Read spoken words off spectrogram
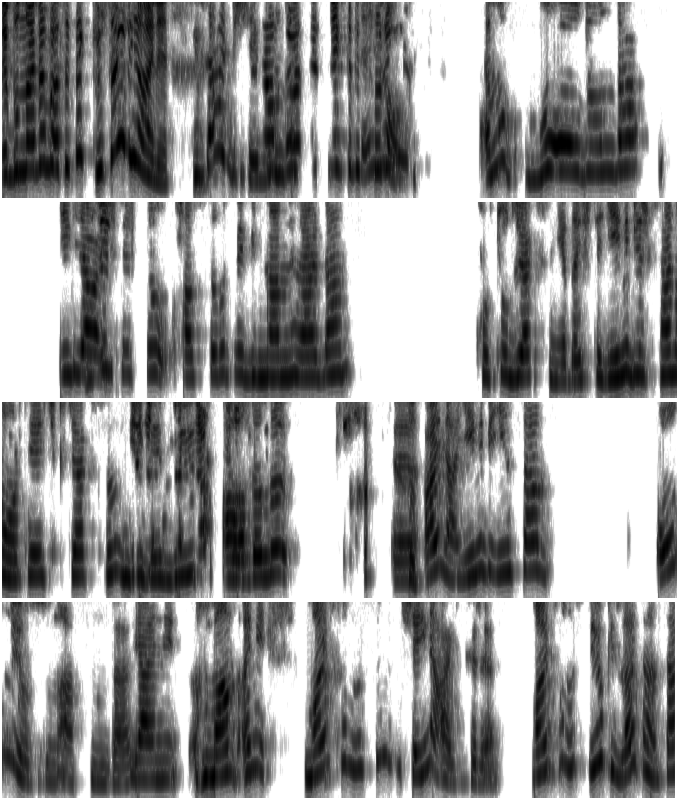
ve bunlardan bahsetmek güzel yani. Güzel bir şey. Bunda bahsetmekte bir şey sorun yok. Ama bu olduğunda illa ne? işte şu hastalık ve bilmem nelerden kurtulacaksın ya da işte yeni bir sen ortaya çıkacaksın gibi büyük ağdalı e, aynen yeni bir insan olmuyorsun aslında. Yani man, hani mindfulness'ın şeyine aykırı. Mindfulness diyor ki zaten sen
